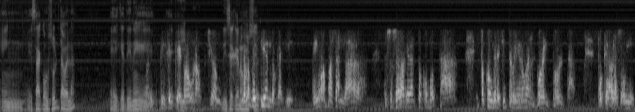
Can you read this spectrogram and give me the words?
en esa consulta, ¿verdad? Eh, que tiene. Bueno, dicen que y- no es una opción. Dice que no Yo es lo que opción. entiendo que aquí ahí no va a pasar nada. Eso se va a quedar todo como está. Estos congresistas vinieron a recoger torta, porque ahora son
